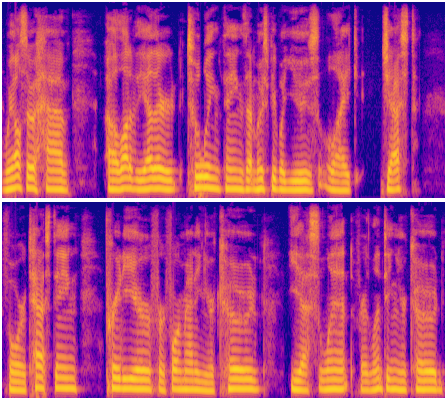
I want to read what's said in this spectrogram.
We also have a lot of the other tooling things that most people use, like Jest for testing, Prettier for formatting your code, ESLint for linting your code.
